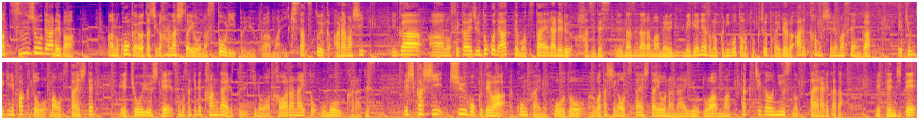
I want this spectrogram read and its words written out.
まあ、通常であればあの今回私が話したようなストーリーというか、まあ、いきさつというかあらましがあの世界中どこであっても伝えられるはずです。なぜなら、まあ、メディアにはその国ごとの特徴とかいろいろあるかもしれませんが、基本的にファクトを、ま、お伝えして、共有して、その先で考えるという機能は変わらないと思うからです。しかし中国では今回の報道私がお伝えしたような内容とは全く違うニュースの伝えられ方転じて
